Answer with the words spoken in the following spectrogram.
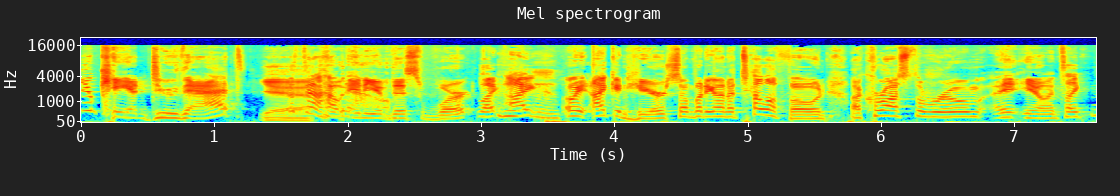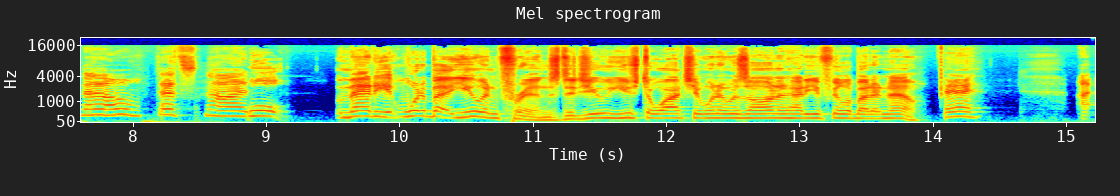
you can't do that. Yeah. That's not how any of this worked. Like I oh wait, I can hear somebody on a telephone across the room. Uh, You know, it's like, no, that's not Well, Maddie, what about you and Friends? Did you used to watch it when it was on, and how do you feel about it now? eh. I,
